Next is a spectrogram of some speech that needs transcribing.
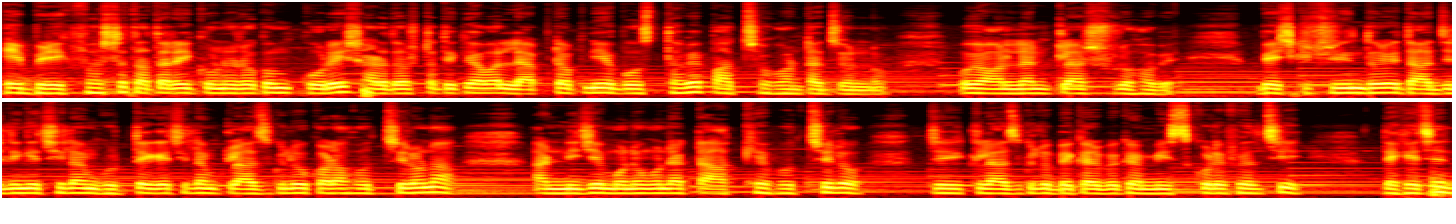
এই ব্রেকফাস্টটা তাড়াতাড়ি কোনো রকম করে সাড়ে দশটা থেকে আবার ল্যাপটপ নিয়ে বসতে হবে পাঁচ ছ ঘণ্টার জন্য। ওই অনলাইন ক্লাস শুরু হবে। বেশ কিছুদিন ধরে দার্জিলিংয়ে ছিলাম, ঘুরতে গেছিলাম ক্লাসগুলো করা হচ্ছিল না। আর নিজে মনে মনে একটা আক্ষেপ হচ্ছিল যে ক্লাসগুলো বেকার বেকার মিস করে ফেলছি। দেখেছেন?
